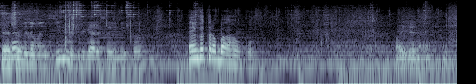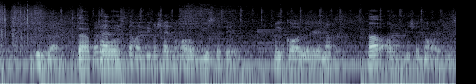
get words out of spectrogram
Sa- Sabi naman, sino nagregalo sa'yo nito? Ayun katrabaho ko. Na na. Di ba? Tapos- Pero at least naman, di masyadong obvious kasi may color, ano? Oo. Masyadong obvious.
